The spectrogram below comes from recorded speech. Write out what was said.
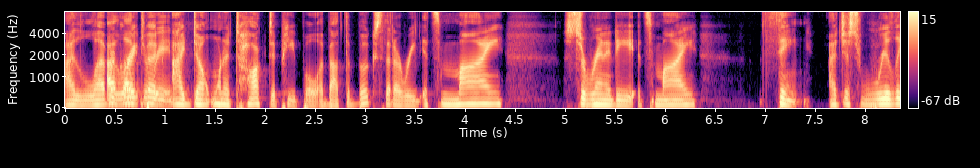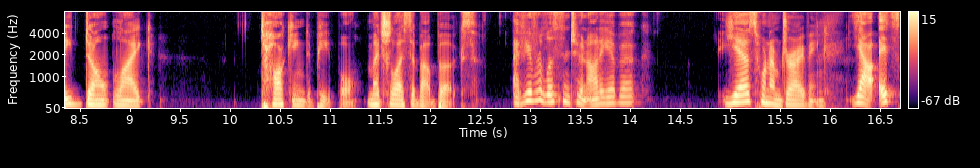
I love a I love great to book. read. I don't want to talk to people about the books that I read. It's my serenity, it's my thing. I just really don't like talking to people, much less about books. Have you ever listened to an audiobook? Yes, when I'm driving. Yeah, it's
